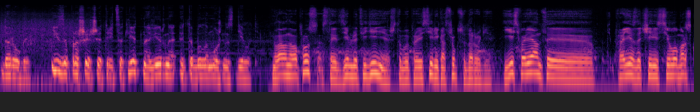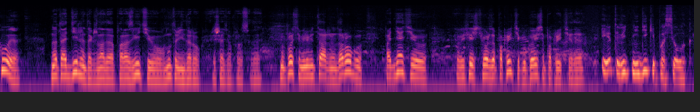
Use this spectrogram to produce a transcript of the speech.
дорогой. И за прошедшие 30 лет, наверное, это было можно сделать. Главный вопрос стоит землеотведение, чтобы провести реконструкцию дороги. Есть варианты проезда через село Морское, но это отдельно, также надо по развитию внутренних дорог решать вопросы. Да? Мы просим элементарную дорогу, поднять ее обеспечить твердое покрытие, круговичное покрытие, да. И это ведь не дикий поселок.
